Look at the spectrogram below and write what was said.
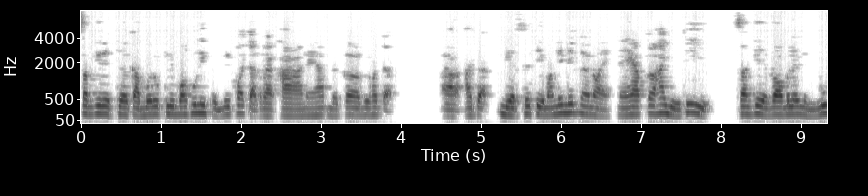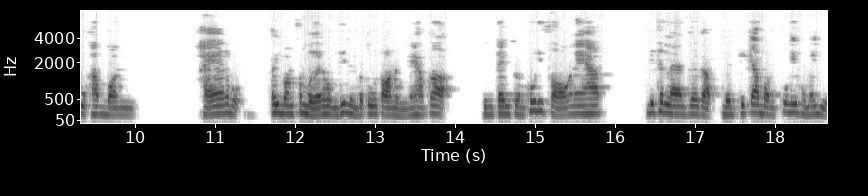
ซัมกิเรตเจอกับบรูคลีบอลคู่นี้ผมวิเคราะห์จากราคานะครับ แล้วก็วิเคราะห์จากอ่าอาจจะเบียดสถิติมานิดๆหน่อยๆนะครับ ก็ให้อยู่ที่ซัมกิเรตรอไปเลยหนึ่งลูกครับบอลแพ้นะผมไอ้บอลเสมอนะผมที่หนึ่งประตูต่อหนึ่งนะครับก็ กินเต็มส่วนคู่ที่สองนะครับมิเทลแลนด์เจอกับเบนฟิก้าบอลคู่นี้ผมมาอยู่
